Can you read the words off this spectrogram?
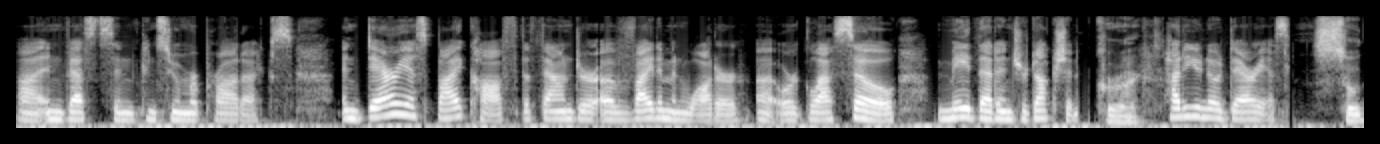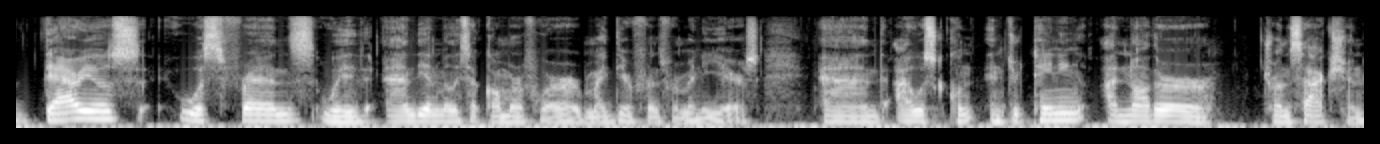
uh, invests in consumer products. And Darius Bikoff, the founder of Vitamin Water uh, or Glacéau, made that introduction. Correct. How do you know Darius? So Darius was friends with Andy and Melissa Comer, who are my dear friends for many years, and I was con- entertaining another transaction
